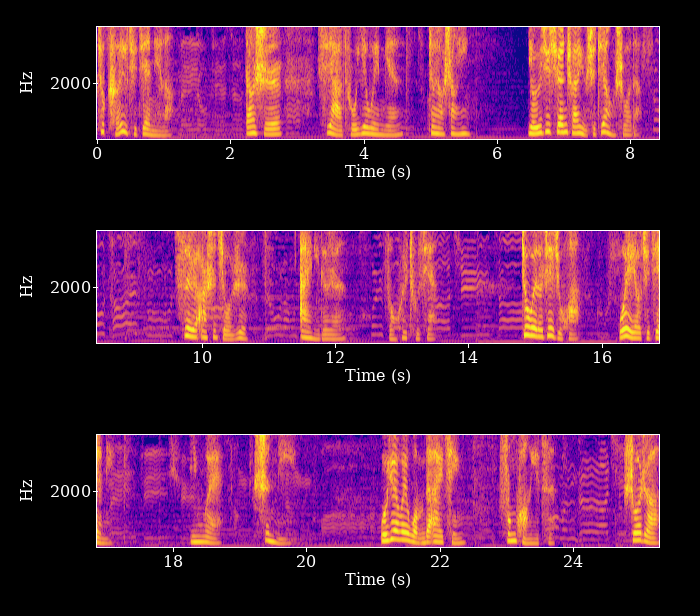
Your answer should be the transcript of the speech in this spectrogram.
就可以去见你了。当时，《西雅图夜未眠》正要上映。有一句宣传语是这样说的：“四月二十九日，爱你的人总会出现。”就为了这句话，我也要去见你，因为是你，我愿为我们的爱情疯狂一次。说着，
